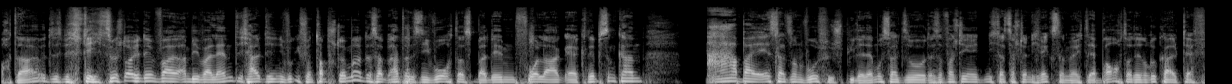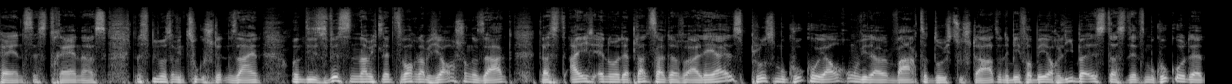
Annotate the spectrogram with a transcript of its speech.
Auch da stehe ich zwischen euch in dem Fall ambivalent. Ich halte ihn wirklich für einen Top-Stürmer. Deshalb hat er das Niveau, auch das bei den Vorlagen er knipsen kann. Aber er ist halt so ein Wohlfühlspieler. Der muss halt so, deshalb verstehe ich nicht, dass er ständig wechseln möchte. Er braucht doch den Rückhalt der Fans, des Trainers. Das Spiel muss auf ihn zugeschnitten sein. Und dieses Wissen, habe ich letzte Woche, glaube ich, ja auch schon gesagt, dass eigentlich nur der Platzhalter für Alea ist, plus Mukoko ja auch irgendwie da wartet durchzustarten und der BVB auch lieber ist, dass jetzt Mukoko der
